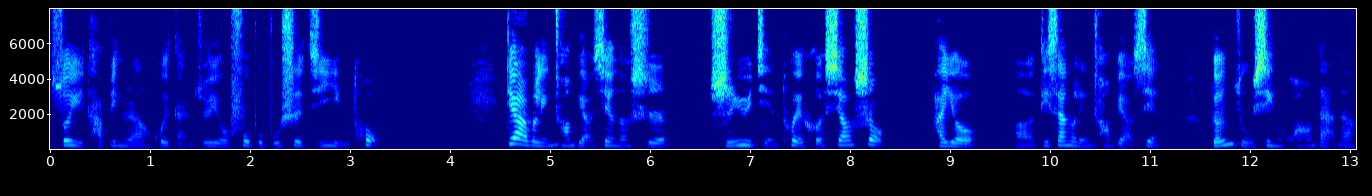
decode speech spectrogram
所以他病人会感觉有腹部不适及隐痛。第二个临床表现呢是食欲减退和消瘦，还有。呃，第三个临床表现，梗阻性黄疸呢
